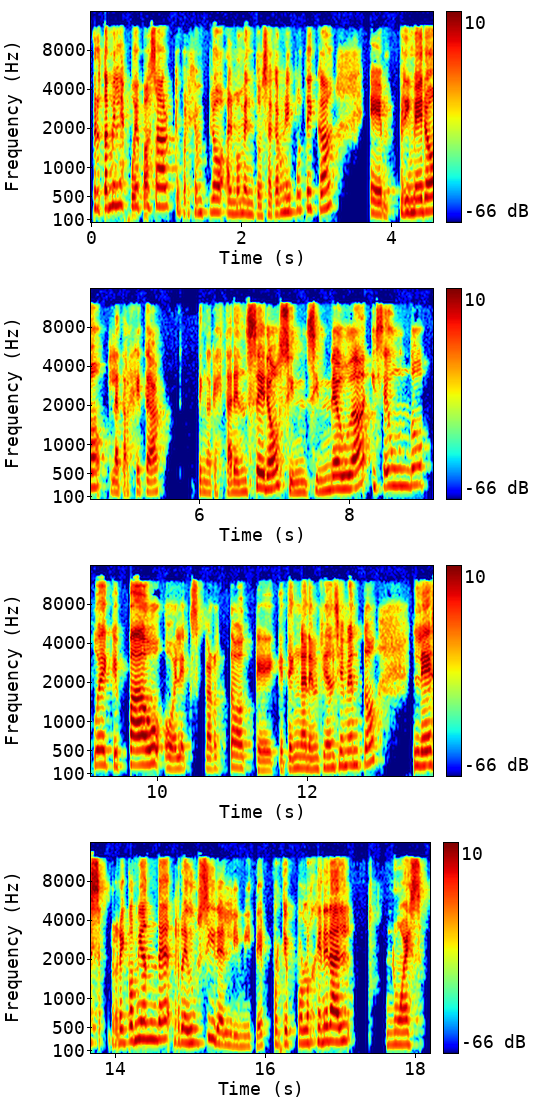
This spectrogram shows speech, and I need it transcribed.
pero también les puede pasar que, por ejemplo, al momento de sacar una hipoteca, eh, primero la tarjeta tenga que estar en cero, sin, sin deuda, y segundo, puede que Pau o el experto que, que tengan en financiamiento les recomiende reducir el límite, porque por lo general no es,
